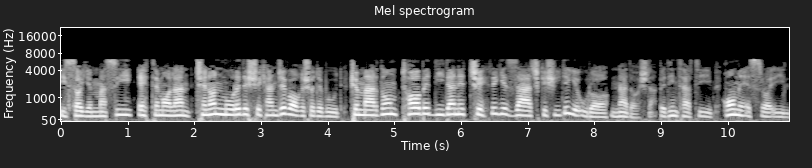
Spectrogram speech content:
عیسی مسیح احتمالا چنان مورد شکنجه واقع شده بود که مردم تاب دیدن چهره زج کشیده او را نداشتند. بدین ترتیب قوم اسرائیل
